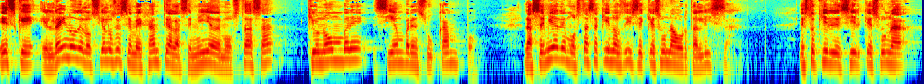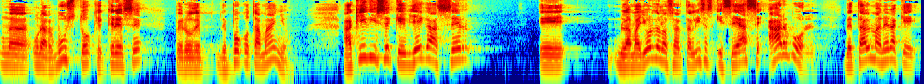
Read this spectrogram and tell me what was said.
es que el reino de los cielos es semejante a la semilla de mostaza que un hombre siembra en su campo. La semilla de mostaza aquí nos dice que es una hortaliza. Esto quiere decir que es una, un arbusto que crece, pero de, poco tamaño. Aquí dice que llega a ser eh, la mayor de las hortalizas y se hace árbol, de tal manera que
